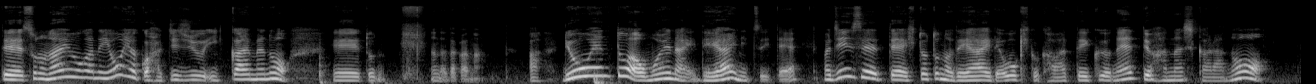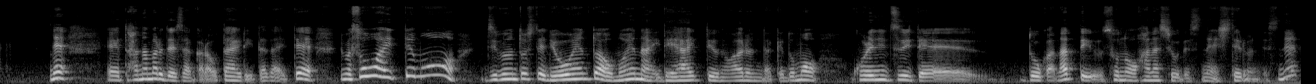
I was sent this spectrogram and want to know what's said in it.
でその内容がね481回目のえっ、となんだったかな？あ良縁とは思えない出会いについて、まあ、人生って人との出会いで大きく変わっていくよねっていう話からので、えー、と花丸デーさんからお便りいいてでもそうは言っても自分として良縁とは思えない出会いっていうのがあるんだけどもこれについてどうかなっていうそのお話をですねしてるんですね。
